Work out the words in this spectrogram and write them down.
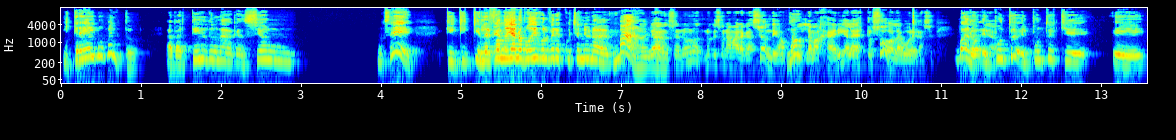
y crea el momento. A partir de una canción, no sé, que, que- que en el fondo ya no podéis volver a escuchar ni una vez más. Claro, o sea, no, no, no que es una mala canción, digamos. No. La majadería la destrozó la pobre canción. Bueno, el punto, el punto es que eh,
